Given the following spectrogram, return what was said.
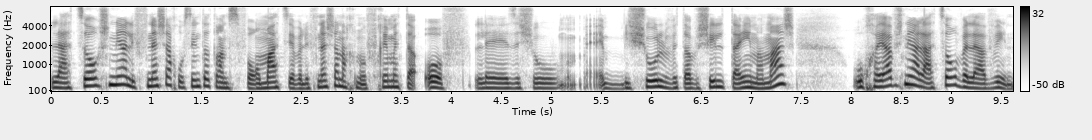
לעצור שנייה לפני שאנחנו עושים את הטרנספורמציה ולפני שאנחנו הופכים את העוף לאיזשהו בישול ותבשיל טעים ממש, הוא חייב שנייה לעצור ולהבין,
